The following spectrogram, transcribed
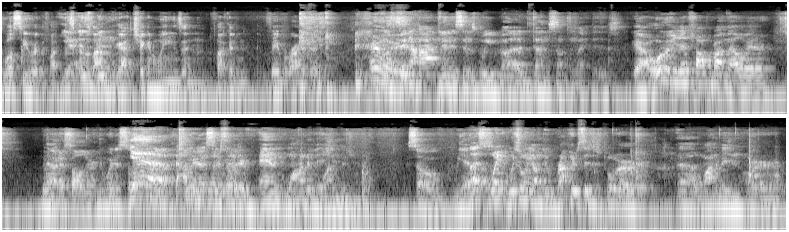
We'll see where the fuck this Yeah, it's goes. I've got chicken wings and fucking vaporizers. It's anyway, been a hot minute since we've uh, done something like this. yeah, what were we just talking about in the elevator? The Winter Soldier. The Winter Soldier. Yeah, The Falcon and Winter Soldier and WandaVision. WandaVision. So we have. Let's wait. Which one y'all do? Rock paper scissors for uh, WandaVision or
